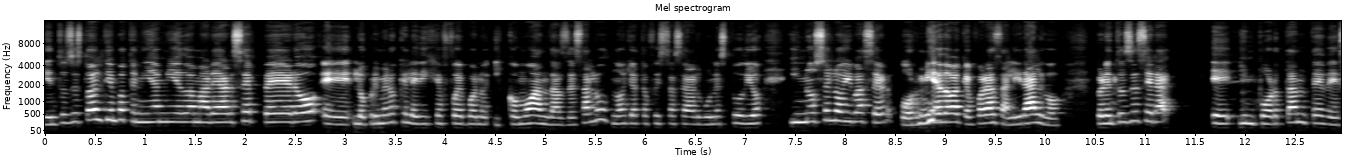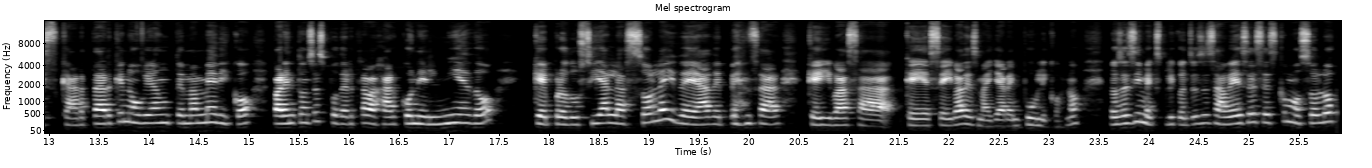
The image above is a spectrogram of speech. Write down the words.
Y entonces todo el tiempo tenía miedo a marearse, pero eh, lo primero que le dije fue, bueno, ¿y cómo andas de salud, no? Ya te fuiste a hacer algún estudio y no se lo iba a hacer por miedo a que fuera a salir algo, pero entonces era importante descartar que no hubiera un tema médico para entonces poder trabajar con el miedo que producía la sola idea de pensar que ibas a, que se iba a desmayar en público, ¿no? No sé si me explico. Entonces, a veces es como solo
